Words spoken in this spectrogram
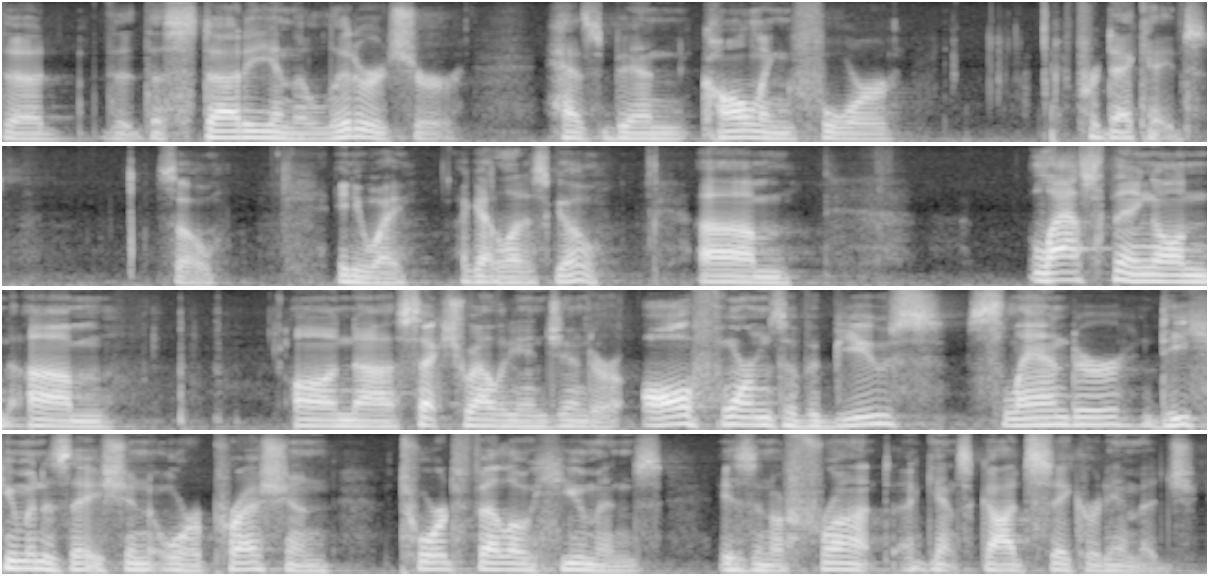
the, the, the study and the literature has been calling for for decades. So, anyway, I got to let us go. Um, last thing on, um, on uh, sexuality and gender all forms of abuse, slander, dehumanization, or oppression toward fellow humans is an affront against God's sacred image,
